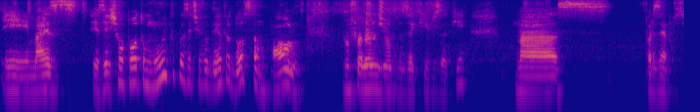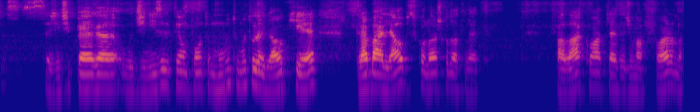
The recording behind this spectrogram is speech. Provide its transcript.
E mas existe um ponto muito positivo dentro do São Paulo, não falando de outras equipes aqui, mas por exemplo, se a gente pega o Diniz, ele tem um ponto muito muito legal que é trabalhar o psicológico do atleta falar com o atleta de uma forma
